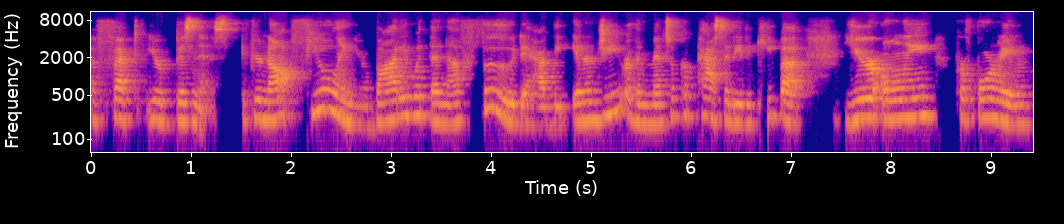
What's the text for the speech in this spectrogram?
affect your business. If you're not fueling your body with enough food to have the energy or the mental capacity to keep up, you're only performing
